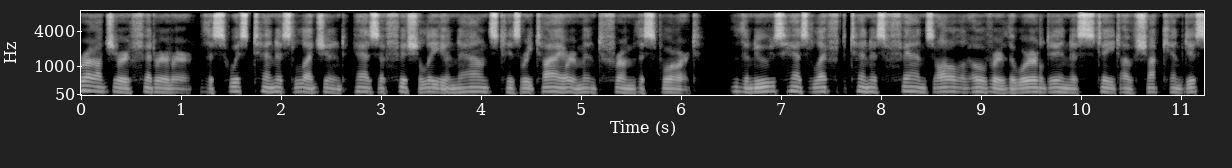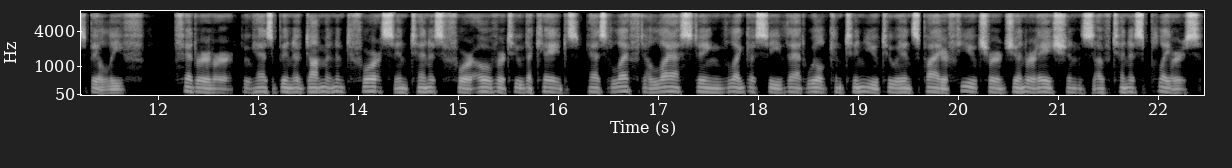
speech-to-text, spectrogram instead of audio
Roger Federer, the Swiss tennis legend, has officially announced his retirement from the sport. The news has left tennis fans all over the world in a state of shock and disbelief. Federer, who has been a dominant force in tennis for over two decades, has left a lasting legacy that will continue to inspire future generations of tennis players.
